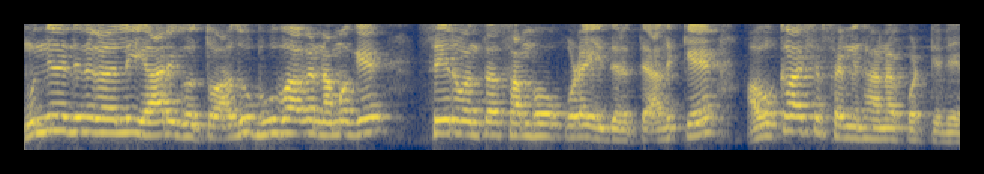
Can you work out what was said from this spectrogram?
ಮುಂದಿನ ದಿನಗಳಲ್ಲಿ ಯಾರಿಗೆ ಗೊತ್ತು? ಅದು ಭೂಭಾಗ ನಮಗೆ ಸೇರುವಂಥ ಸಂಭವ ಕೂಡ ಇದ್ದಿರುತ್ತೆ ಅದಕ್ಕೆ ಅವಕಾಶ ಸಂವಿಧಾನ ಕೊಟ್ಟಿದೆ.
